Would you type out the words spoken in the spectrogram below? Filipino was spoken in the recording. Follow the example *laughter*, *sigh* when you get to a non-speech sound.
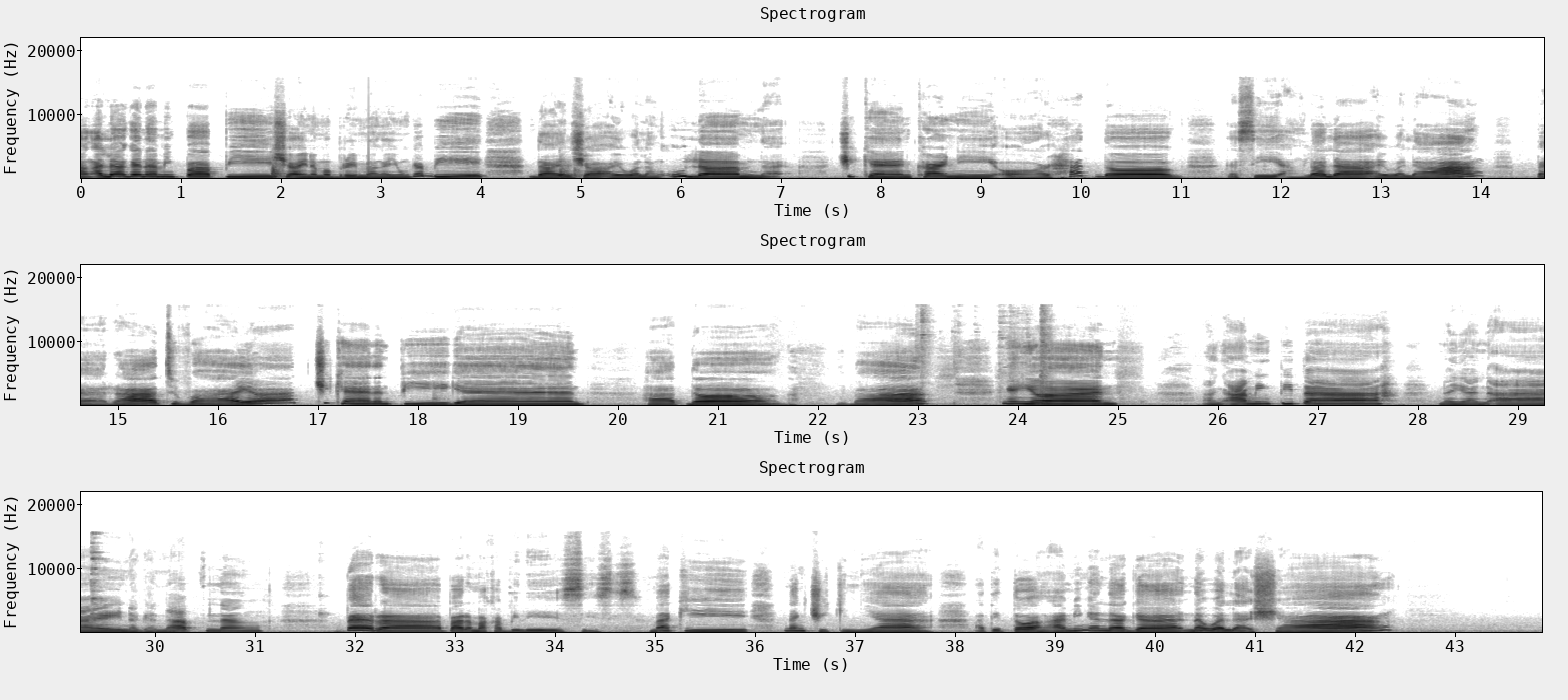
Ang alaga naming papi, siya ay namabrema ngayong gabi dahil siya ay walang ulam na chicken, carne, or hotdog. Kasi ang lola ay walang pera to buy a chicken and pig and hotdog. Diba? Ngayon, ang aming tita na yan ay naghanap ng pera para makabili si Maki ng chicken niya. At ito ang aming alaga na wala siyang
